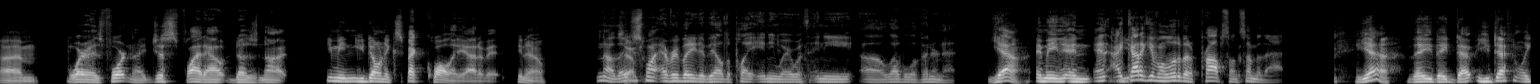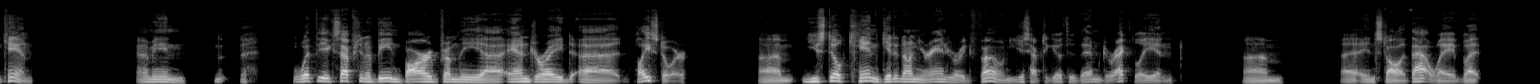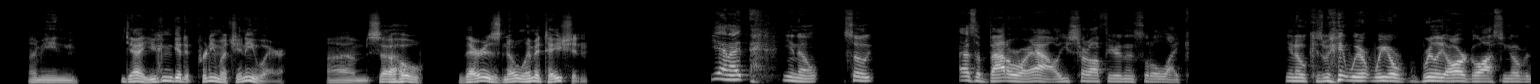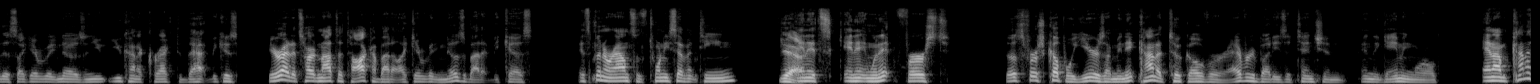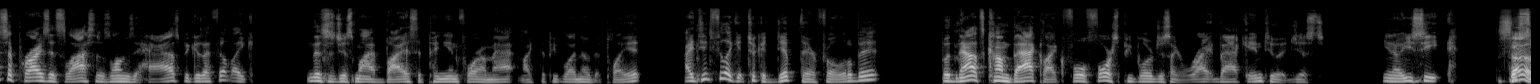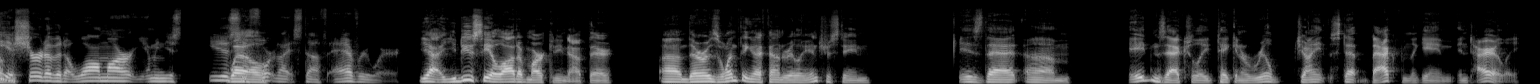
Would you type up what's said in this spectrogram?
Um, whereas Fortnite just flat out does not. You mean you don't expect quality out of it, you know? No, they So- just want everybody to be able to play anywhere with any uh, level of internet. Yeah, I mean, and And I got to give them a little bit of props on some of that. yeah, they they de- you definitely can. I mean, with the exception of being barred from the uh, Android uh, Play Store, um, you still can get it on your Android phone. You just have to go through them directly and um, uh, install it that way. But I mean, yeah, you can get it pretty much anywhere. Um, so there is no limitation. Yeah, and I, you know, so as a battle royale, you start off here in this little like, you know, because we we're, we are really are glossing over this, like everybody knows, and you you kind of corrected that because you're right. It's hard not to talk about it like everybody knows about it because it's been around since 2017, Yeah, and it's and it, when it first those first couple years, I mean, it kind of took over everybody's attention in the gaming world, and I'm kind of surprised it's lasted as long as it has because I felt like this is just my biased opinion for where I'm at, like the people I know that play it. I did feel like it took a dip there for a little bit, but now it's come back like full force. People are just like right back into it. Just you know, you see you see a shirt of it at Walmart. I mean, just you just Well- see Fortnite stuff everywhere. yeah, you do see a lot of marketing out there. Um, there was one thing I found really interesting is that um, Aiden's actually taken a real giant step back from the game entirely.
